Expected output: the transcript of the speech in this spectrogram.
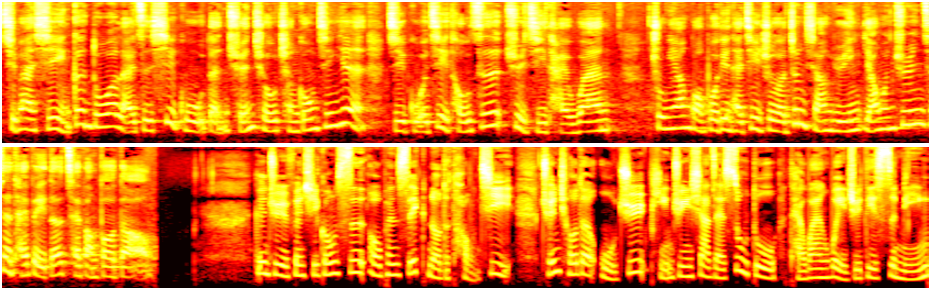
期盼吸引更多来自戏谷等全球成功经验及国际投资聚集台湾。中央广播电台记者郑祥云、杨文君在台北的采访报道。根据分析公司 Open Signal 的统计，全球的五 G 平均下载速度，台湾位居第四名；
